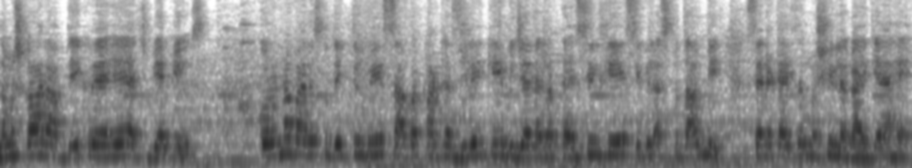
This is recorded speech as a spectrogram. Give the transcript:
नमस्कार, आप देख रहे हैं एचबीएन न्यूज़। कोरोना वायरस को देखते हुए साबरकांठा ज़िले के विजयनगर तहसील के सिविल अस्पताल में सैनिटाइजर मशीन लगाया गया है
